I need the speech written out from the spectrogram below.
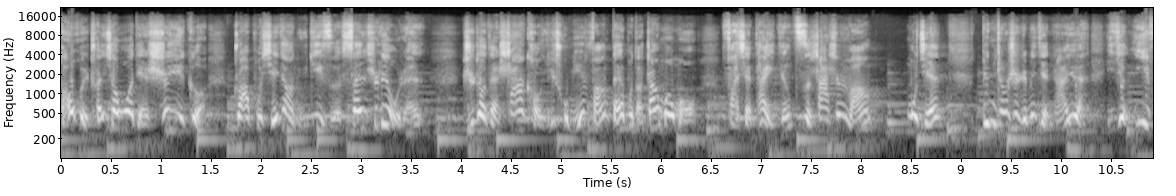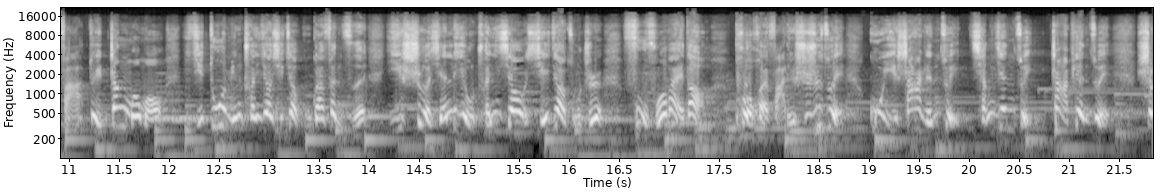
捣毁传销窝点十余个，抓捕邪教女弟子三十六人。直到在沙口一处民房逮捕到张某某，发现他已经自杀身亡。目前，滨城市人民检察院已经依法对张某某以及多名传销邪教骨干分子，以涉嫌利用传销邪教组织附佛外道、破坏法律实施罪、故意杀人罪、强奸罪、诈骗罪、生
